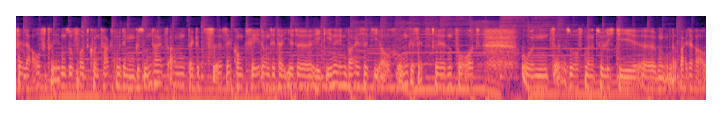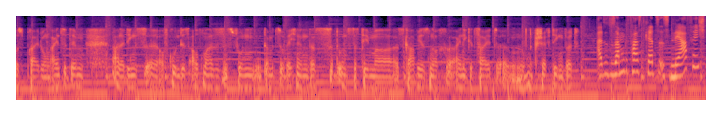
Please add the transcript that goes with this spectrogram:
Fälle auftreten, sofort Kontakt mit dem Gesundheitsamt. Da gibt es äh, sehr konkrete und detaillierte Hygienehinweise, die auch umgesetzt werden vor Ort. Und äh, so hofft man natürlich, die ähm, weitere Ausbreitung einzudämmen. Allerdings äh, aufgrund des Aufmaßes ist schon damit zu rechnen, dass uns das Thema Scabies noch einige Zeit ähm, beschäftigen wird. Also zusammengefasst, Kretze ist nervig,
